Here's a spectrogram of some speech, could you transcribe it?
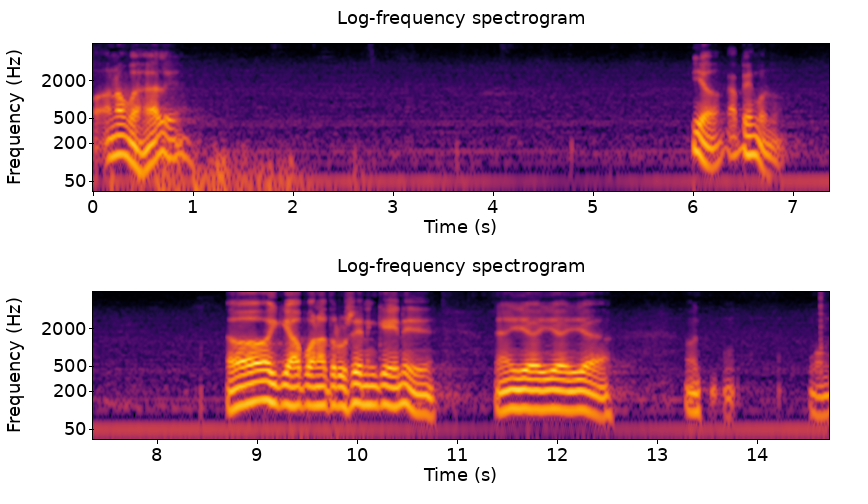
Kok ana wahale? Iya, kabeh ngono. Oh, iki apa ana teruse ning kene. Nah, iya iya iya. Wong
